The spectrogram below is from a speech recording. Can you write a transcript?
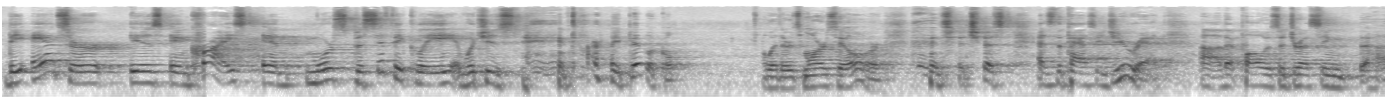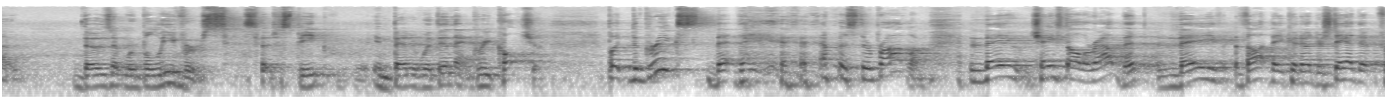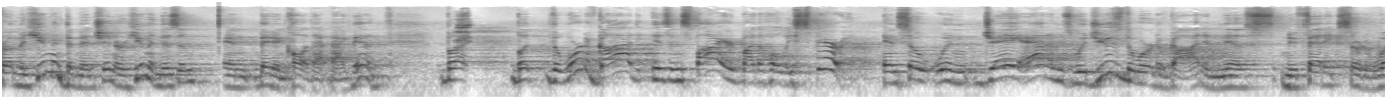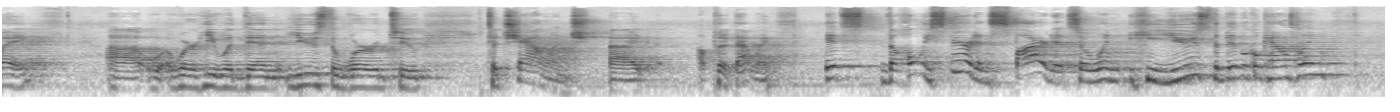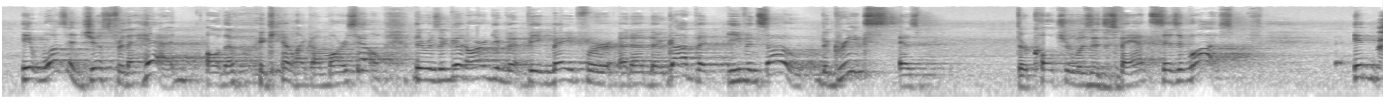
the answer is in Christ, and more specifically, which is entirely biblical, whether it's Mars Hill or just as the passage you read, uh, that Paul was addressing uh, those that were believers, so to speak, embedded within that Greek culture. But the Greeks, that, they, that was their problem. They chased all around it. They thought they could understand it from the human dimension or humanism, and they didn't call it that back then. But but the Word of God is inspired by the Holy Spirit. And so when Jay Adams would use the Word of God in this nouthetic sort of way, uh, where he would then use the Word to, to challenge, uh, I'll put it that way, it's the Holy Spirit inspired it. So when he used the biblical counseling, it wasn't just for the head, although, again, like on Mars Hill, there was a good argument being made for an unknown God, but even so, the Greeks, as their culture was as advanced as it was, it,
